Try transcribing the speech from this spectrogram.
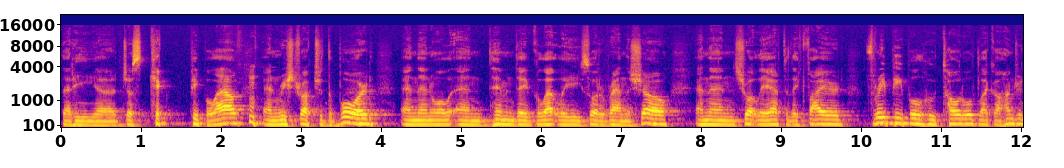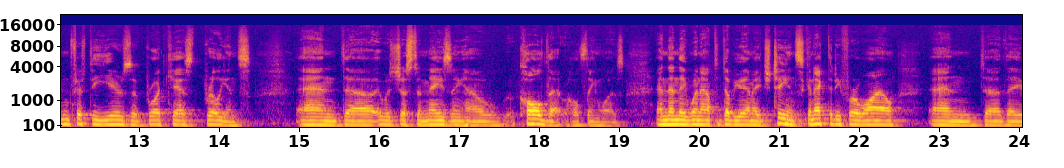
that he uh, just kicked people out and restructured the board, and then all, and him and Dave Galletly sort of ran the show, and then shortly after they fired three people who totaled like 150 years of broadcast brilliance. And uh, it was just amazing how cold that whole thing was. And then they went out to WMHT in Schenectady for a while, and uh, they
